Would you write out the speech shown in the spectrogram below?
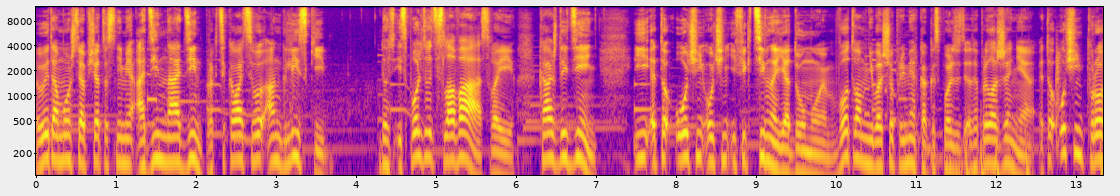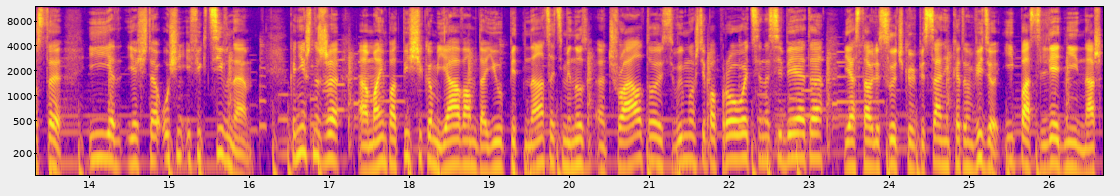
Вы там можете общаться с ними один на один, практиковать свой английский, то есть использовать слова свои каждый день. И это очень-очень эффективно, я думаю. Вот вам небольшой пример, как использовать это приложение. Это очень просто и, я, я считаю, очень эффективно. Конечно же, э, моим подписчикам я вам даю 15 минут э, trial, то есть вы можете попробовать на себе это. Я оставлю ссылочку в описании к этому видео. И последний наш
